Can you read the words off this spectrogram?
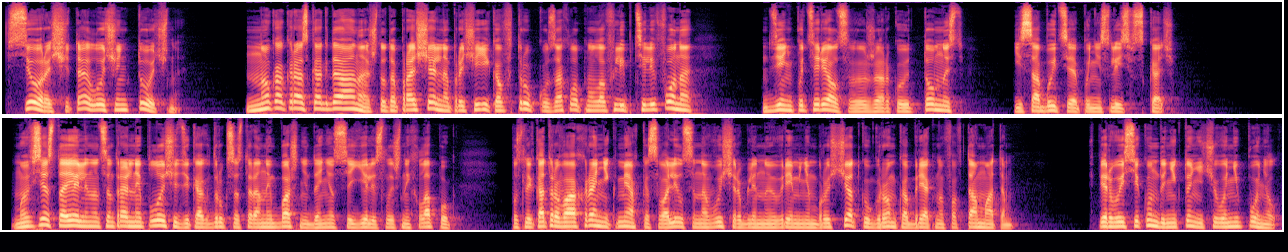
Все рассчитал очень точно. Но как раз когда она, что-то прощально прочирикав в трубку, захлопнула флип телефона, день потерял свою жаркую томность, и события понеслись вскачь. Мы все стояли на центральной площади, как вдруг со стороны башни донесся еле слышный хлопок — после которого охранник мягко свалился на выщербленную временем брусчатку, громко брякнув автоматом. В первые секунды никто ничего не понял,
